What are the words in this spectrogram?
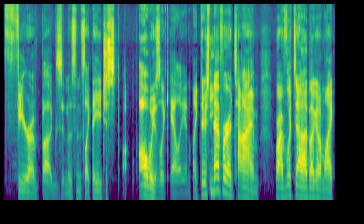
fear of bugs in the sense like they just always look alien. Like there's never a time where I've looked at a bug and I'm like,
